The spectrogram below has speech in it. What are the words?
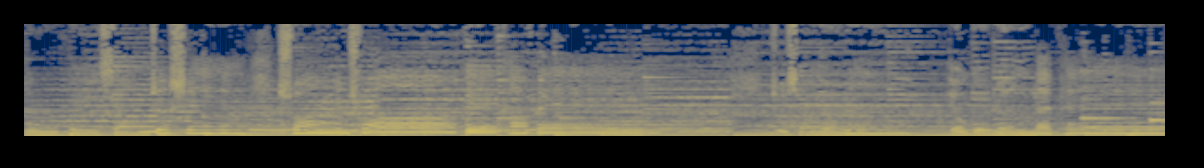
不会想着谁？双人床，黑咖啡，只想有人，有个人来陪。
